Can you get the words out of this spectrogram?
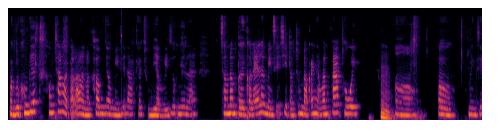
mặc dù không biết không chắc là có đọc được không nhưng mà mình sẽ đọc theo chủ điểm ví dụ như là trong năm tới có lẽ là mình sẽ chỉ tập trung đọc các nhà văn Pháp thôi Ừ. ờ ờ mình sẽ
